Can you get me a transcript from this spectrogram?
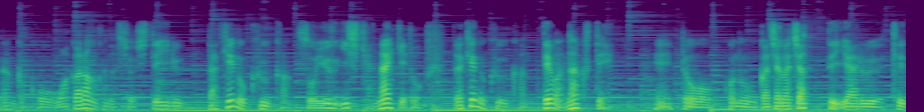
なんかこう、わからん話をしているだけの空間、そういう意識はないけど、だけの空間ではなくて、えっ、と、このガチャガチャってやる手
